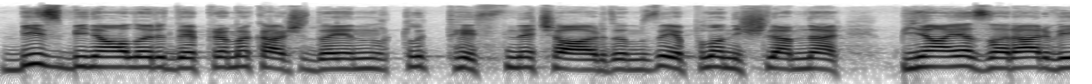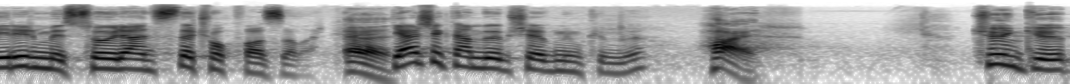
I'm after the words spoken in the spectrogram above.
Biz binaları depreme karşı dayanıklılık testine çağırdığımızda yapılan işlemler binaya zarar verir mi söylentisi de çok fazla var. Evet. Gerçekten böyle bir şey mümkün mü? Hayır. Çünkü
